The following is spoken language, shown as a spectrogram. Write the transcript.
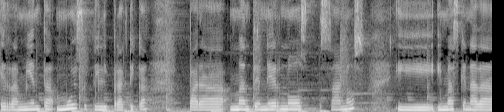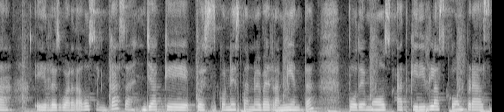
herramienta muy sutil y práctica para mantenernos sanos y, más que nada eh, resguardados en casa, ya que pues con esta nueva herramienta podemos adquirir las compras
